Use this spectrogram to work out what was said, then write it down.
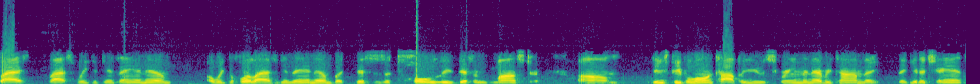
last last week against A and M, a week before last against A and M. But this is a totally different monster. Um, these people on top of you, screaming every time they they get a chance.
